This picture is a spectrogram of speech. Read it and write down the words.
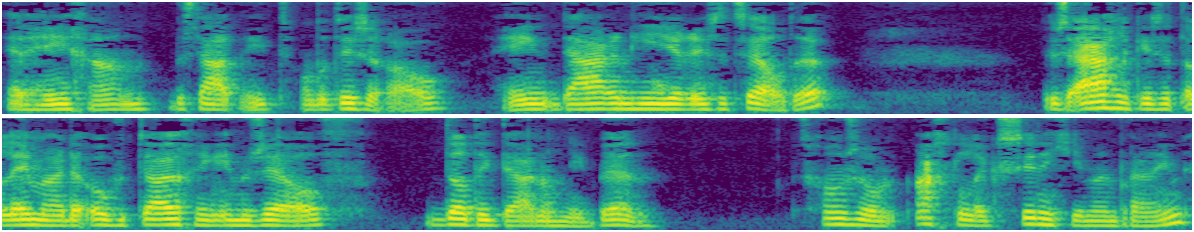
Erheen gaan bestaat niet, want het is er al. Heen, daar en hier is hetzelfde. Dus eigenlijk is het alleen maar de overtuiging in mezelf dat ik daar nog niet ben. Het is gewoon zo'n achterlijk zinnetje in mijn brein.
